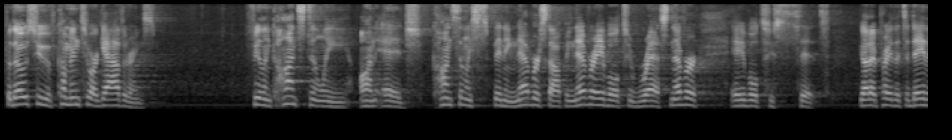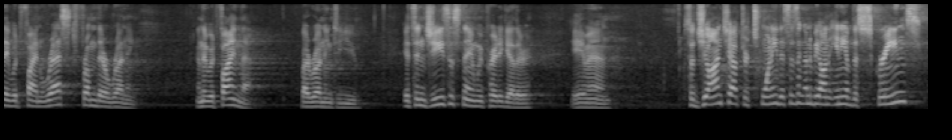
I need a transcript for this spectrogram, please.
for those who have come into our gatherings, feeling constantly on edge, constantly spinning, never stopping, never able to rest, never able to sit. God, I pray that today they would find rest from their running, and they would find that by running to you. It's in Jesus' name we pray together. Amen. So, John chapter 20, this isn't going to be on any of the screens.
